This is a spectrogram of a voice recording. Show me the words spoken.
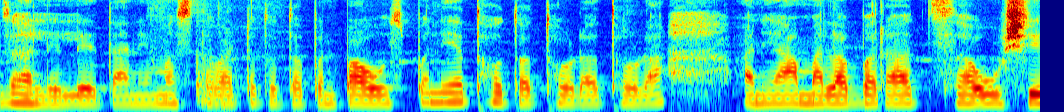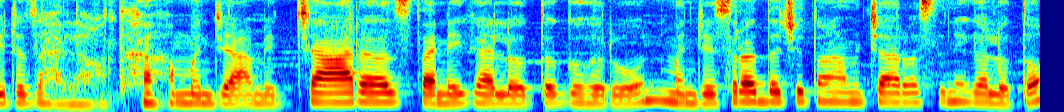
झालेले आहेत आणि मस्त वाटत होतं. पण पाऊस पण येत होता थोडा थोडा आणि आम्हाला बराचसा उशीर झाला होता. म्हणजे आम्ही चार वाजता निघालो होतो घरून. म्हणजे श्रद्धाचितून आम्ही चार वाजता निघालो होतो.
